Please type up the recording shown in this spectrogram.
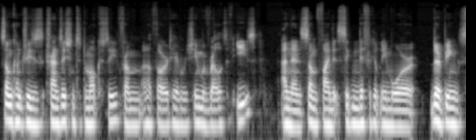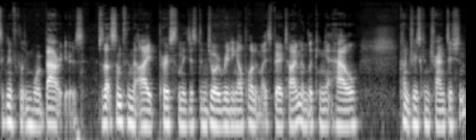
some countries transition to democracy from an authoritarian regime with relative ease, and then some find it significantly more, there being significantly more barriers. So that's something that I personally just enjoy reading up on in my spare time and looking at how countries can transition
